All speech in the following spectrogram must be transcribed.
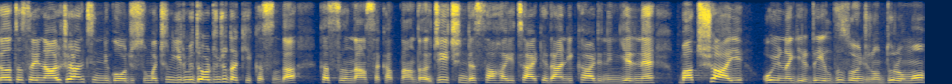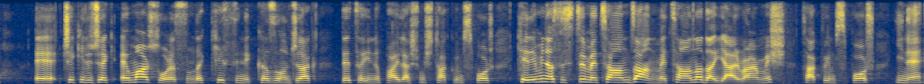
Galatasaray'ın Arjantinli golcüsü maçın 24. dakikasında kasığından sakatlandı. Acı içinde sahayı terk eden Icardi'nin yerine Batshuayi oyuna girdi. Yıldız oyuncunun durumu e, çekilecek MR sonrasında kesinlik kazanacak detayını paylaşmış Takvim Spor. Kerem'in asisti Metehan'dan Metehan'a da yer vermiş Takvim Spor. Yine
